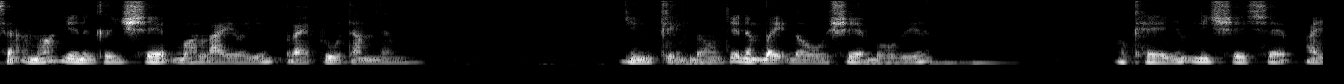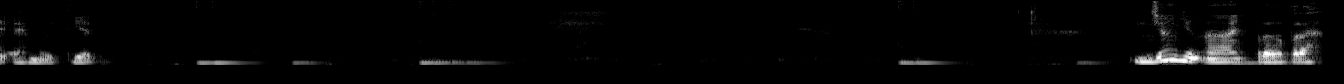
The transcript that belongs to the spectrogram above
សាកមកយើងនឹងឃើញ shape របស់ lay របស់យើងប្រែប្រួលតាមនឹងយើង click ម្ដងទៀតដើម្បីដូរ shape របស់វាអូខេអញ្ចឹងនេះ shape IES មួយទៀតអញ្ចឹងយើងអាចប្រើប្រាស់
